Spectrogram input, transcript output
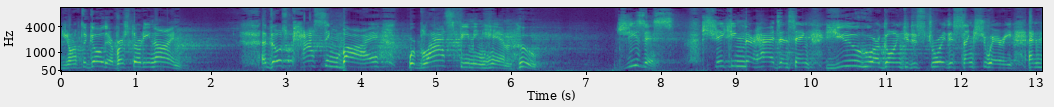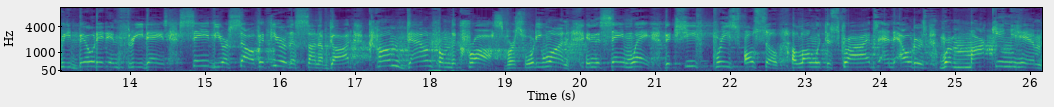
You don't have to go there. Verse 39. And those passing by were blaspheming him. Who? Jesus, shaking their heads and saying, You who are going to destroy this sanctuary and rebuild it in three days, save yourself. If you're the Son of God, come down from the cross. Verse 41 In the same way, the chief priests also, along with the scribes and elders, were mocking him,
